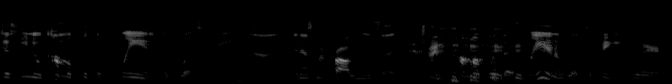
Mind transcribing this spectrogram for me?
just, you know, come up with a plan of what to paint Uh, and that's my problem is uh, trying to come up with a plan of what to paint where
